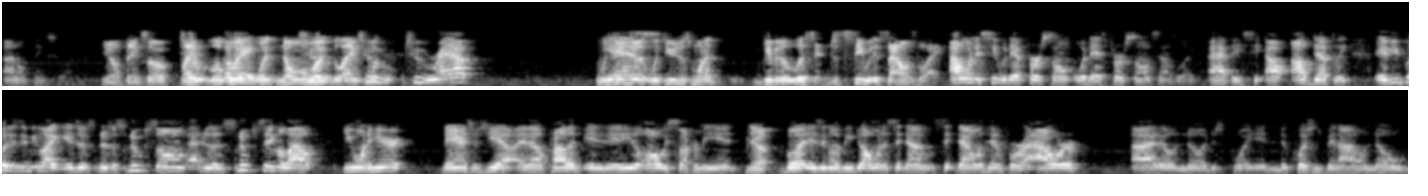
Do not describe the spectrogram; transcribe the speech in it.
I don't think so. You don't think so? Like, To- look, okay, would, would, no one to, would like. to, would, to rap would yes. you just would you just want to give it a listen, just see what it sounds like? I want to see what that first song, what that first song sounds like. I have to see. I'll, I'll definitely. If you put it to me like, is there, there's a Snoop song, there's a Snoop single out. Do you want to hear it? The answer is yeah, and I'll probably it, it'll always sucker me in. Yeah. But is it going to be? Do I want to sit down sit down with him for an hour I don't know at this point. And the question's been I don't know,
